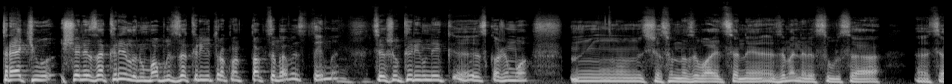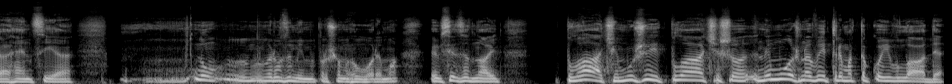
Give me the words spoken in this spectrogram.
Третю ще не закрили, ну, мабуть, закриють так себе вестиме. Це якщо керівник, е, скажімо, зараз він називається не земельний ресурс, а е, ця агенція. Ну, ми розуміємо, про що ми говоримо. Всі знають. Плаче, мужик плаче, що не можна витримати такої влади.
